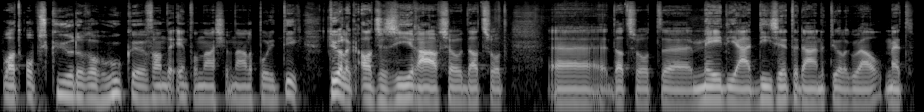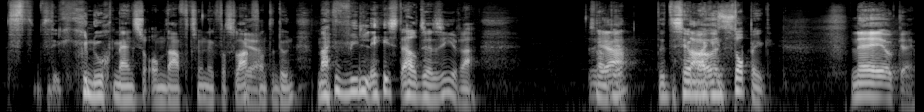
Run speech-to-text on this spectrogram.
wat obscuurdere hoeken van de internationale politiek. Tuurlijk, Al Jazeera of zo, dat soort eh, dat soort eh, media, die zitten daar natuurlijk wel met genoeg mensen om daar fatsoenlijk verslag Ja. van te doen. Maar wie leest Al Jazeera? Snap ja. je? Dit is helemaal Nou, geen het- topic. Nee, oké.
